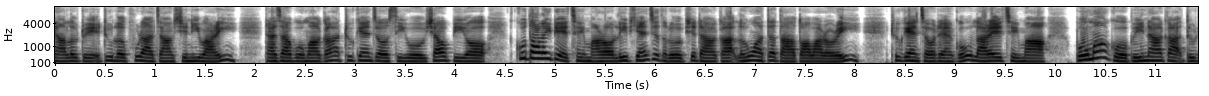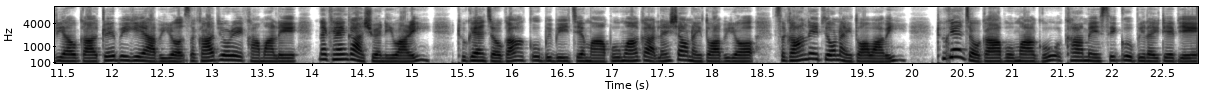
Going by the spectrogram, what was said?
ညာလုပ်တွေအတူလုပ်ဖူးတာကြောင့်ရှင်းနေပါရီဒါကြောင့်ဘိုးမကထူခန့်ကျော်စီကိုရောက်ပြီးတော့ကုသလိုက်တဲ့အချိန်မှာတော့လေပြန်းကျင်တယ်လို့ဖြစ်တာကလုံးဝတက်တာသွားပါတော့ရီထူခန့်ကျော်တန်ကိုလာတဲ့အချိန်မှာဘိုးမကိုဘေးနာကဒုတိယကတွဲပေးခဲ့ရပြီးတော့စကားပြောတဲ့အခါမှာလည်းနှက်ခမ်းကရွှဲနေပါရီထူခန့်ကျော်ကကုပီပီချင်းမှာဘိုးမကလမ်းလျှောက်နိုင်သွားပြီးတော့စကားလေးပြောနိုင်သွားပါပြီထူခန့်ကျော်ကဘိုးမကိုအခမဲ့စိတ်ကူပေးလိုက်တဲ့ပြင်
